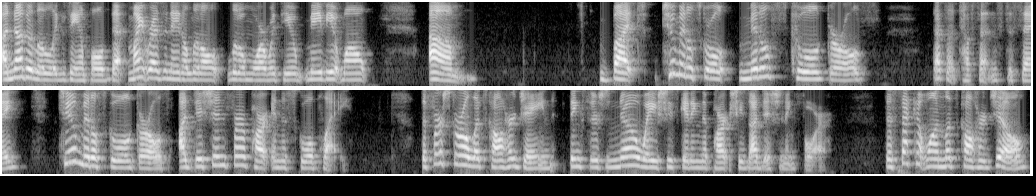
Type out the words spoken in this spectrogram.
another little example that might resonate a little little more with you. Maybe it won't. Um but two middle school middle school girls that's a tough sentence to say. Two middle school girls audition for a part in the school play. The first girl, let's call her Jane, thinks there's no way she's getting the part she's auditioning for. The second one, let's call her Jill,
